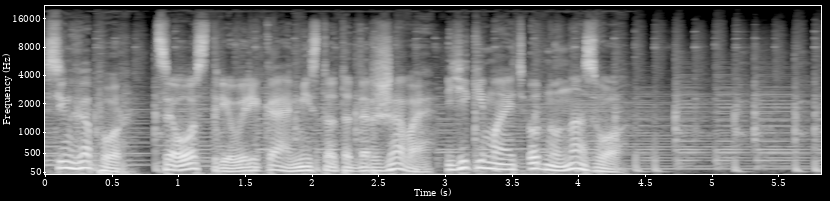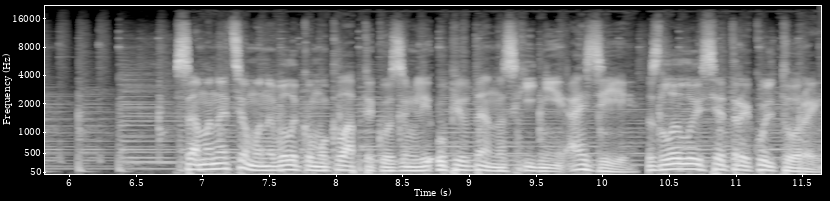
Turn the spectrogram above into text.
Сінгапур це острів, ріка, місто та держава, які мають одну назву. Саме на цьому невеликому клаптику землі у південно-східній Азії злилися три культури:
